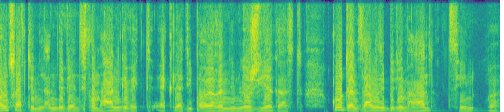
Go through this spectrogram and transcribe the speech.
Bei uns auf dem Lande werden sie vom Hahn geweckt, erklärt die Bäuerin dem Logiergast. Gut, dann sagen Sie bitte dem Hahn, 10 Uhr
